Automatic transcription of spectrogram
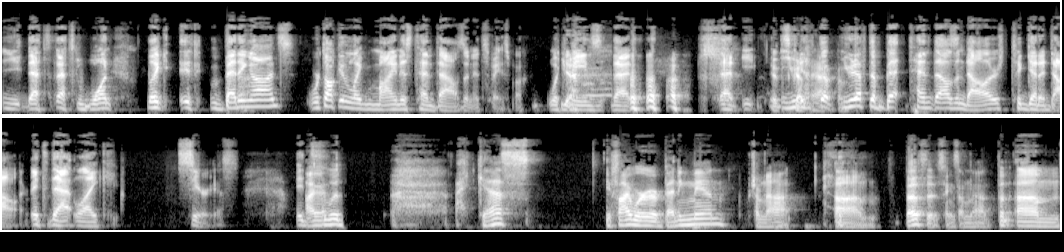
you, that's that's one. Like, if betting odds, we're talking like minus ten thousand. It's Facebook, which Yeah. means that that It's you'd have to you'd have to bet ten thousand dollars to get a dollar. It's that like serious. It's, I would. I guess if I were a betting man, which I'm not. Um, both of those things I'm not. But um,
